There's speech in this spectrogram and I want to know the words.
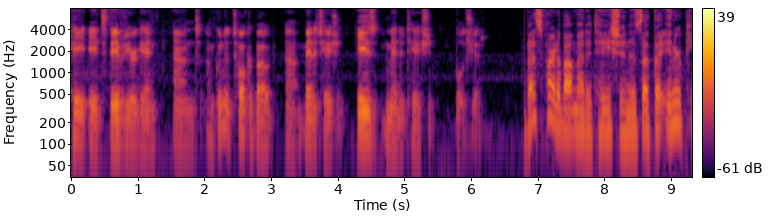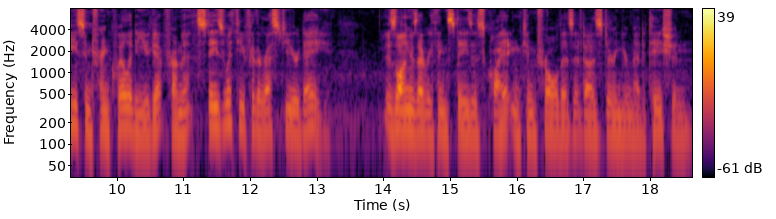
Hey, it's David here again, and I'm going to talk about uh, meditation. Is meditation bullshit? The best part about meditation is that the inner peace and tranquility you get from it stays with you for the rest of your day. As long as everything stays as quiet and controlled as it does during your meditation,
